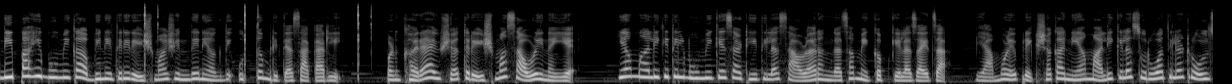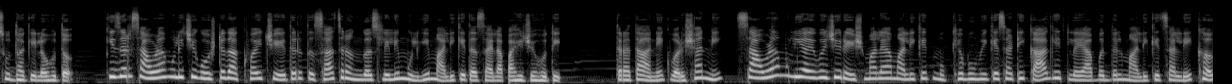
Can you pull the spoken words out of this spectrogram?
दीपा ही भूमिका अभिनेत्री रेश्मा शिंदेने अगदी उत्तमरित्या साकारली. पण खऱ्या आयुष्यात रेश्मा सावळी नाहीये. या मालिकेतील भूमिकेसाठी तिला सावळ्या रंगाचा मेकअप केला जायचा. यामुळे प्रेक्षकांनी या मालिकेला सुरुवातीला ट्रोल सुद्धा केलं होतं. की जर सावळ्या मुलीची गोष्ट दाखवायची आहे तर तसाच रंग असलेली मुलगी मालिकेत असायला पाहिजे होती. तर आता अनेक वर्षांनी सावळा मुलीऐवजी रेशमाला या मालिकेत मुख्य भूमिकेसाठी का घेतलं याबद्दल मालिकेचा लेखक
